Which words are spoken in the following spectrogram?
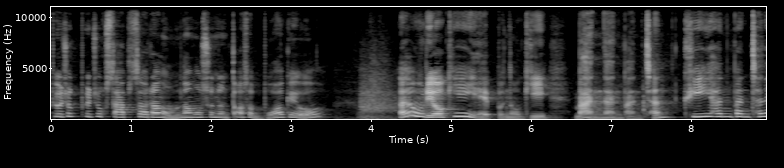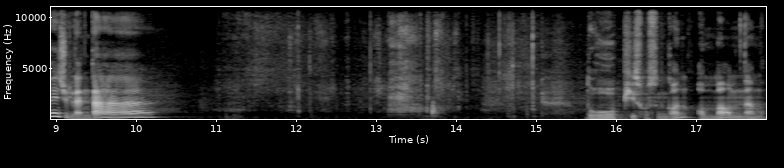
뾰족뾰족 쌉쌀한 엄나무순은 따서 뭐하게요? 아, 우리 오기 예쁜 오기 만난 반찬, 귀한 반찬 해줄란다. 높이 솟은 건 엄마 엄나무.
